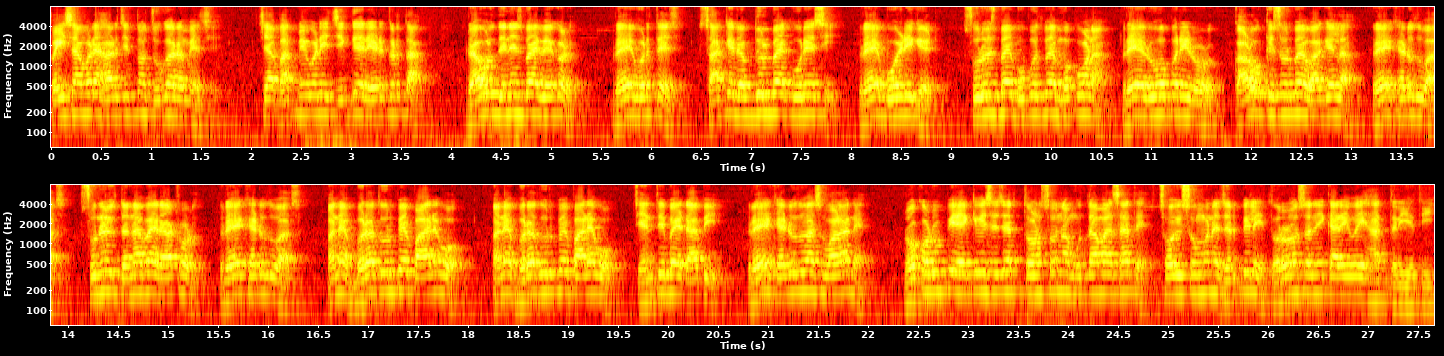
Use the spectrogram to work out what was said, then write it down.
પૈસા વડે હારજીતનો જુગાર રમે છે. જ્યાં બાતમીવાળી જગ્યાએ રેડ કરતા રાહુલ, દિનેશભાઈ વેગડ રહે વર્તેજ, સાકિર, અબ્દુલભાઈ કુરેશી રહે બોડીગેટ સુરેશભાઈ ભૂપતભાઈ મકવાણા રહે રૂહપરી રોડ, કાળો કિશોરભાઈ વાઘેલા રહે ખેડૂતવાસ, સુનિલ ધનાભાઈ રાઠોડ રહે ખેડૂતવાસ અને ભરત ઉર્ફે પારેવો અને ભરત ઉર્ફે પારેવો, જયંતિભાઈ ડાબી રહે ખેડૂતવાસવાળાને રોકડ રૂપિયા એકવીસ હજાર ત્રણસોના મુદ્દામાલ સાથે છ ઈસોમોને ઝડપી લઈ ધોરણોસરની કાર્યવાહી હાથ ધરી હતી.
